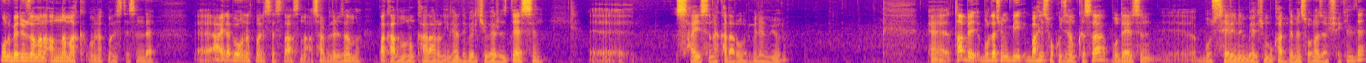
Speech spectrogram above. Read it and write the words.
Bunu Bediüzzaman'ı anlamak oynatma listesinde e, ayrı bir oynatma listesi de aslında açabiliriz ama bakalım onun kararını ileride belki veririz dersin e, sayısına kadar olur bilemiyorum. E, Tabi burada şimdi bir bahis okuyacağım kısa. Bu dersin, e, bu serinin belki mukaddemesi olacak şekilde.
